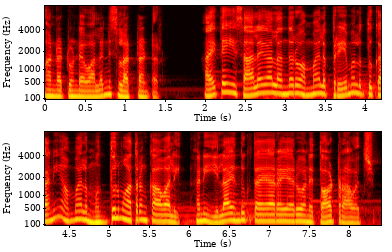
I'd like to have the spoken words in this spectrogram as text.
అన్నట్టుండే వాళ్ళని స్లట్ అంటారు. అయితే ఈ సాలేగాళ్ళందరూ అమ్మాయిల ప్రేమలొద్దు కానీ అమ్మాయిల ముద్దులు మాత్రం కావాలి అని ఇలా ఎందుకు తయారయ్యారు అనే థాట్ రావచ్చు.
